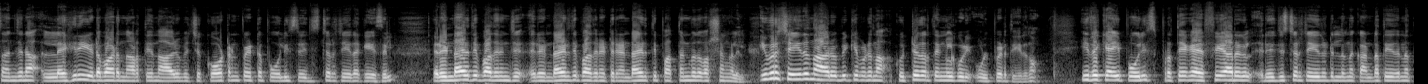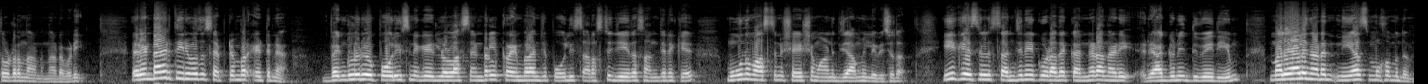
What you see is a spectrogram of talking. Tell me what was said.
സഞ്ജന ലഹരി ഇടപാട് നടത്തിയെന്ന് ആരോപിച്ച് കോട്ടൺപേട്ട് പോലീസ് രജിസ്റ്റർ ചെയ്ത കേസിൽ രണ്ടായിരത്തി പതിനഞ്ച് രണ്ടായിരത്തി പതിനെട്ട് രണ്ടായിരത്തി പത്തൊൻപത് വർഷങ്ങളിൽ ഇവർ ചെയ്തെന്ന് ആരോപിക്കപ്പെടുന്ന കുറ്റകൃത്യങ്ങൾ കൂടി ഉൾപ്പെടുത്തിയിരുന്നു. ഇവയ്ക്കായി പോലീസ് പ്രത്യേക എഫ്ഐആറുകൾ രജിസ്റ്റർ ചെയ്തിട്ടില്ലെന്ന് കണ്ടെത്തിയതിനെ തുടർന്നാണ് നടപടി. രണ്ടായിരത്തി സെപ്റ്റംബർ എട്ടിന് ബംഗളൂരു പോലീസിന് കീഴിലുള്ള സെൻട്രൽ ക്രൈംബ്രാഞ്ച് പോലീസ് അറസ്റ്റ് ചെയ്ത സഞ്ജനയ്ക്ക് മൂന്ന് മാസത്തിന് ശേഷമാണ് ജാമ്യം ലഭിച്ചത്. ഈ കേസിൽ സഞ്ജനയെ കൂടാതെ കന്നഡ നടി രാഗിണി ദ്വിവേദിയും മലയാളി നടൻ നിയാസ് മുഹമ്മദും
